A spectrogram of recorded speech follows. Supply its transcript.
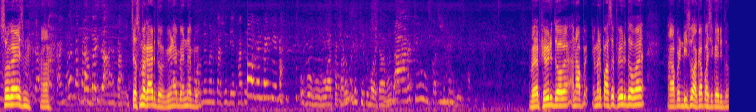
સો ગાઈઝ હા. ચશ્મા કાઢી દો. વીણા બેનને બ- આ તો ઘણું બધું ફીટ બધા તાણે કેવું કશું નહીં દેખાતું હવે ફેવરી દો હવે અને આપણે એમને પાસે ફેવરી દો હવે આપણે ડીશો આગા પાછી કરી દો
